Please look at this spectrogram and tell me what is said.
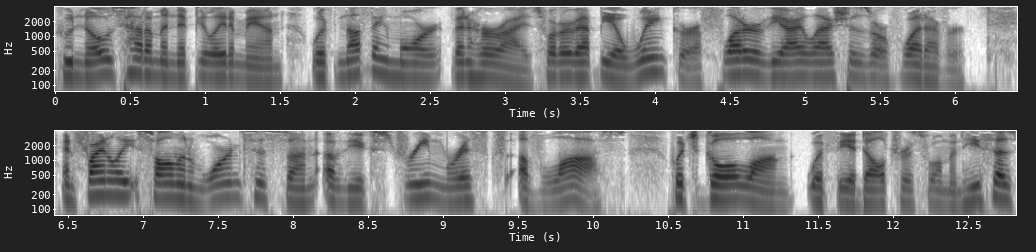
who knows how to manipulate a man with nothing more than her eyes, whether that be a wink or a flutter of the eyelashes or whatever. And finally, Solomon warns his son of the extreme risks of loss which go along with the adulterous woman. He says,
